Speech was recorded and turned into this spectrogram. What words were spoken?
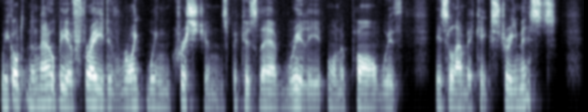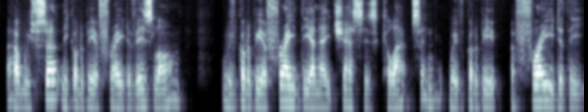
We've got to now be afraid of right wing Christians because they're really on a par with Islamic extremists. Uh, we've certainly got to be afraid of Islam. We've got to be afraid the NHS is collapsing. We've got to be afraid of the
